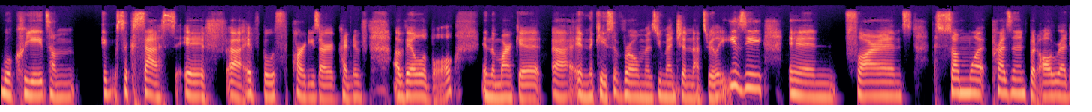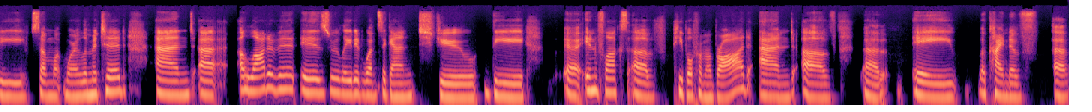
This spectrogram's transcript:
will create some success if uh, if both parties are kind of available in the market. Uh, in the case of Rome, as you mentioned, that's really easy. In Florence, somewhat present, but already somewhat more limited, and uh, a lot of it is related once again to the uh, influx of people from abroad and of uh, a, a kind of uh,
